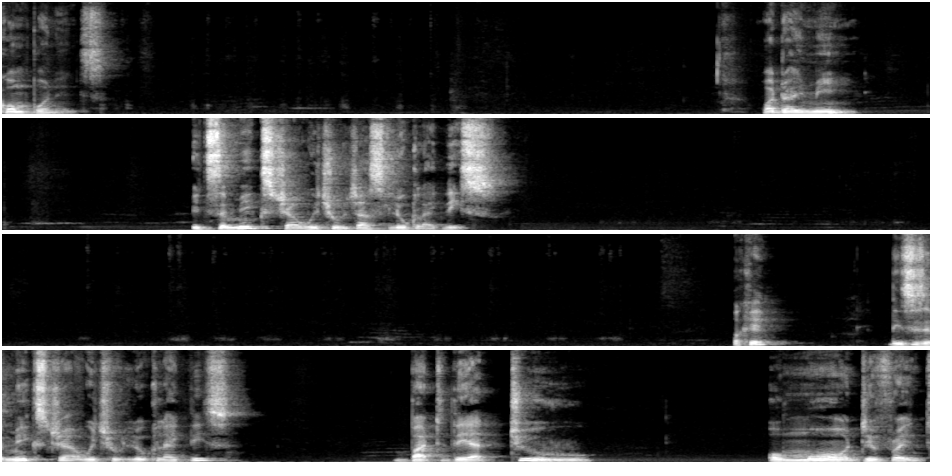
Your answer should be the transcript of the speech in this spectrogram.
components. What do I mean? It's a mixture which will just look like this. Okay? This is a mixture which will look like this, but there are two or more different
